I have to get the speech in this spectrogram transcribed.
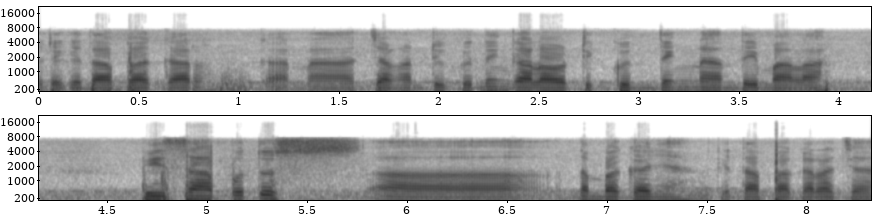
Jadi kita bakar karena jangan digunting. Kalau digunting nanti malah bisa putus uh, tembaganya kita bakar aja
